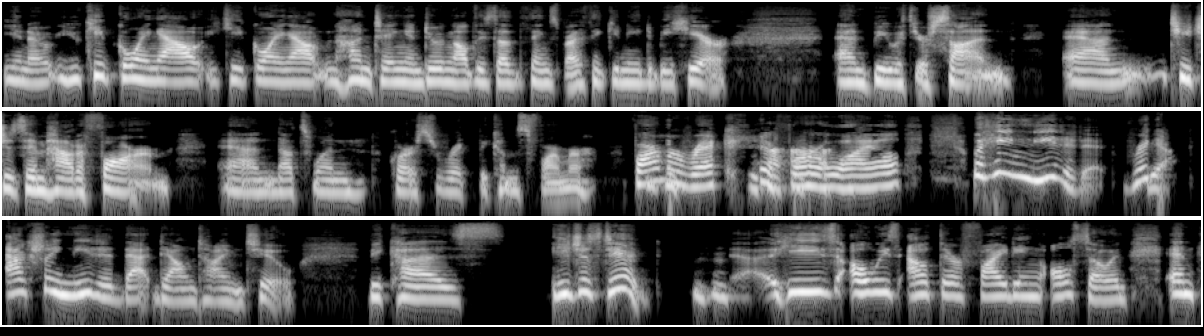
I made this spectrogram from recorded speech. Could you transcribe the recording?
you know you keep going out, you keep going out and hunting and doing all these other things, but I think you need to be here and be with your son." And teaches him how to farm. And that's when, of course, Rick becomes farmer, farmer Rick for a while, but he needed it. Rick yeah. actually needed that downtime too, because he just did. Mm-hmm. Uh, he's always out there fighting also. And, and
